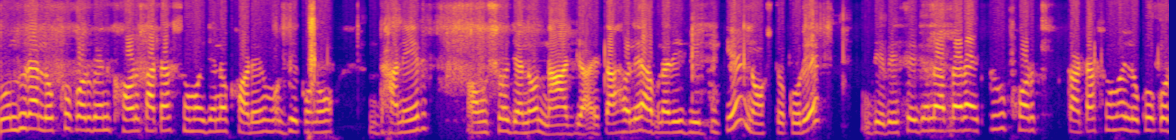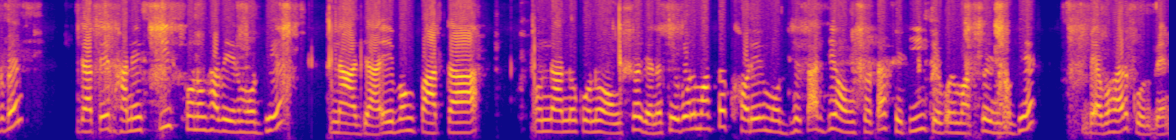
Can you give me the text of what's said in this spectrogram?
বন্ধুরা লক্ষ্য করবেন, খড় কাটার সময় যেন খড়ের মধ্যে কোনো ধানের অংশ যেন না যায়। তাহলে আপনার এই বেডটিকে নষ্ট করে দেবে। সেই জন্য আপনারা একটু খড় কাটার সময় লক্ষ্য করবেন, যাতে ধানের শীষ কোনোভাবে এর মধ্যে না যায় এবং পাতা, অন্যান্য কোনো অংশ যেন কেবলমাত্র খড়ের মধ্যেকার যে অংশটা সেটি কেবলমাত্র এর মধ্যে ব্যবহার করবেন।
